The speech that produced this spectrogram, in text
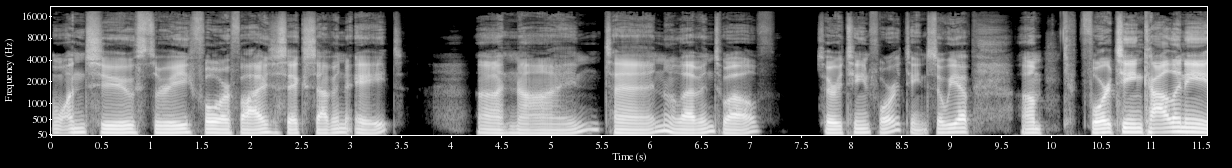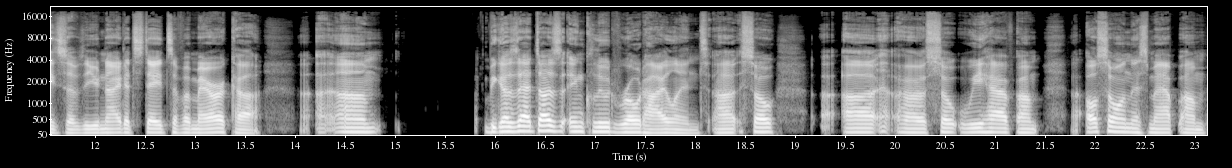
One, two, three, four, five, six, seven, eight, uh, 9, 10, 11, 12, 13, 14. So we have um, 14 colonies of the United States of America. Uh, um, because that does include Rhode Island. Uh, so uh, uh, so we have um, also on this map, um,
